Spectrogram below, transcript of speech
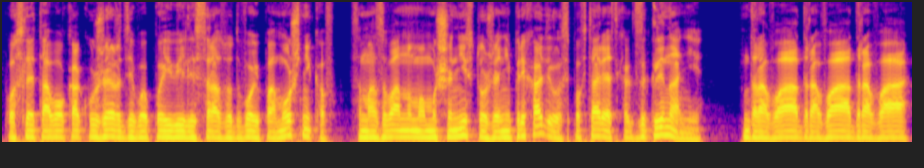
После того, как у Жердева появились сразу двое помощников, самозванному машинисту уже не приходилось повторять как заклинание «дрова, дрова, дрова».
